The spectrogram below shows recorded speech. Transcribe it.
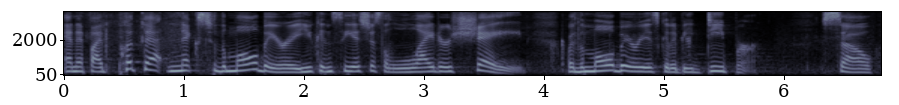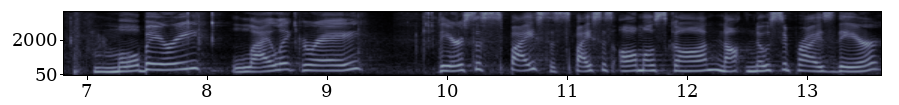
And if I put that next to the mulberry, you can see it's just a lighter shade, where the mulberry is gonna be deeper. So mulberry, lilac gray, there's the spice. The spice is almost gone, not, no surprise there.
